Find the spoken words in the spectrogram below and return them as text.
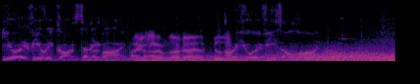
UAV recon standing by. I got him, the guy that killed Our him. UAV's online.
